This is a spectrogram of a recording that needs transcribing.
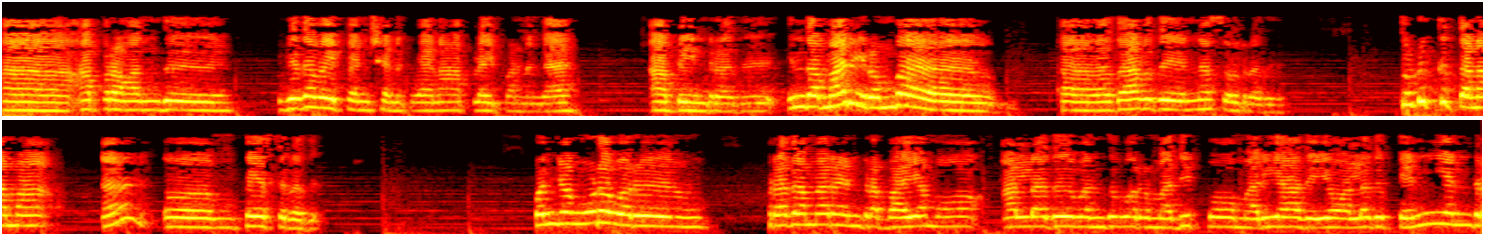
ஆஹ், அப்புறம் வந்து விதவை பென்ஷனுக்கு வேணா அப்ளை பண்ணுங்க அப்படின்றது. இந்த மாதிரி ரொம்ப ஆஹ், அதாவது என்ன சொல்றது? துடுக்குத்தனமா ஆஹ், பேசுறது. கொஞ்சம் கூட ஒரு பிரதமர் என்ற பயமோ அல்லது வந்து ஒரு மதிப்போ மரியாதையோ அல்லது பெண் என்ற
